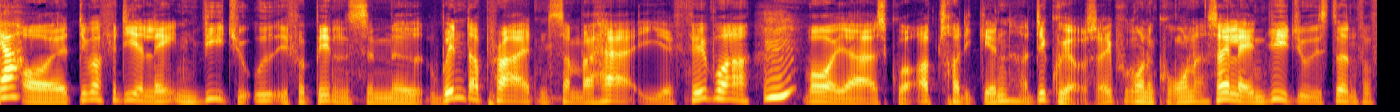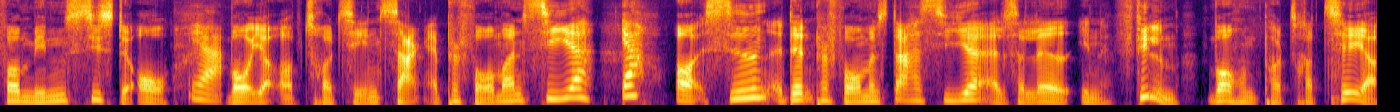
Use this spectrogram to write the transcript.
Ja. Og øh, det var, fordi jeg lagde en video ud i forbindelse med Winter Pride, som var her i øh, februar, Mhm. hvor jeg skulle have optrådt igen, og det kunne jeg jo så ikke på grund af corona. Så jeg lagde en video ud i stedet for for at minde sidste år, Ja. hvor jeg optrådte til en sang af performeren Sia. Ja. Og siden af den performance, der har Sia altså lavet en film, hvor hun portrætterer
